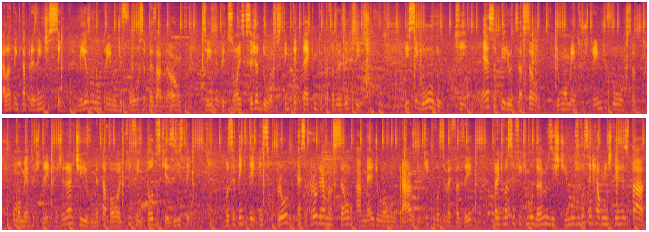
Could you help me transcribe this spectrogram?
Ela tem que estar presente sempre, mesmo num treino de força, pesadão, seis repetições, que seja duas. Você tem que ter técnica para fazer o exercício. E segundo, que essa periodização de um momento de treino de força, um momento de treino regenerativo, metabólico, enfim, todos que existem, você tem que ter pro, essa programação a médio e longo prazo do que, que você vai fazer para que você fique mudando os estímulos e você realmente tenha resultado.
